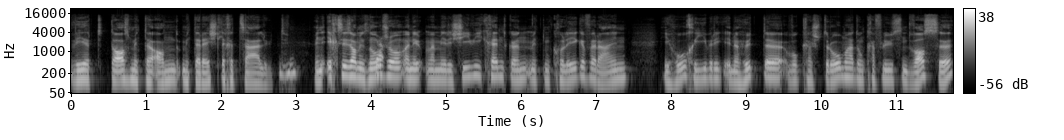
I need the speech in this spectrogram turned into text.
wird das mit den, mit den restlichen zehn Leuten. Mhm. Ich sehe es nur ja. schon, wenn, ich, wenn wir ein Skiweekend gehen mit einem Kollegenverein in Hochibrig in einer Hütte, wo kein Strom hat und kein fließendes Wasser,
